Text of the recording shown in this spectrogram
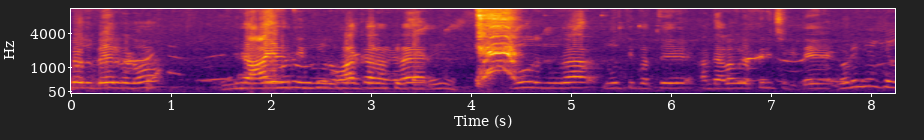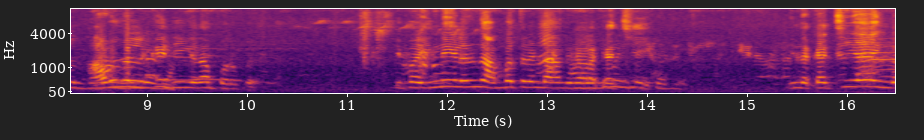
ஒன்பது பேர்களும் இந்த ஆயிரத்தி நூறு வாக்காளர்களை நூறு நூறா நூத்தி பத்து அந்த அளவுல பிரிச்சுக்கிட்டு அவங்களுக்கு நீங்க தான் பொறுப்பு. இப்ப இன்னையில இருந்து 52 ரெண்டு ஆண்டு கால கட்சி இந்த கட்சிய இந்த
